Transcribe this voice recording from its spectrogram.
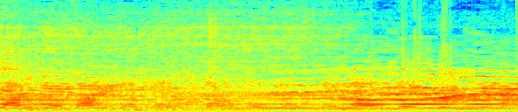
捞着捞着捞着捞着捞着捞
